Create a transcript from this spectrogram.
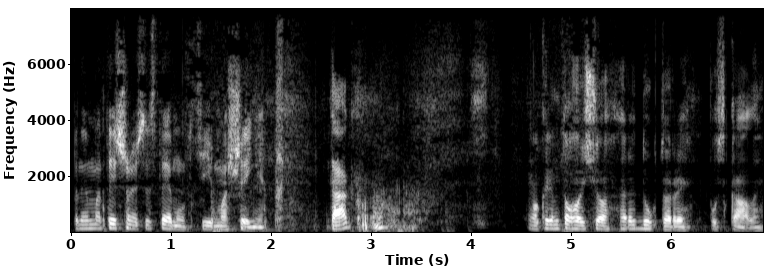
пневматичною системою в цій машині. Так. Окрім того, що редуктори пускали.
